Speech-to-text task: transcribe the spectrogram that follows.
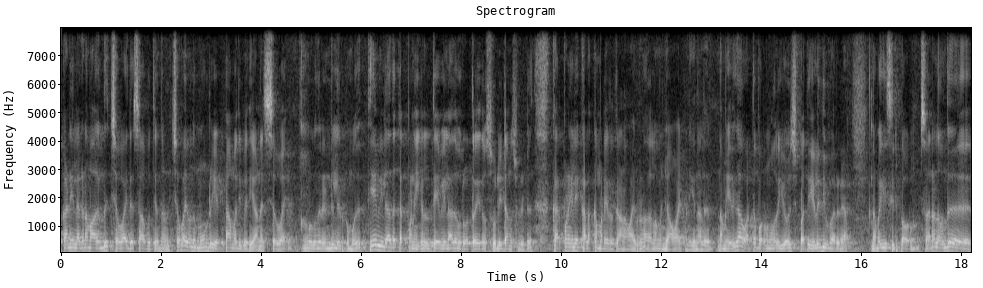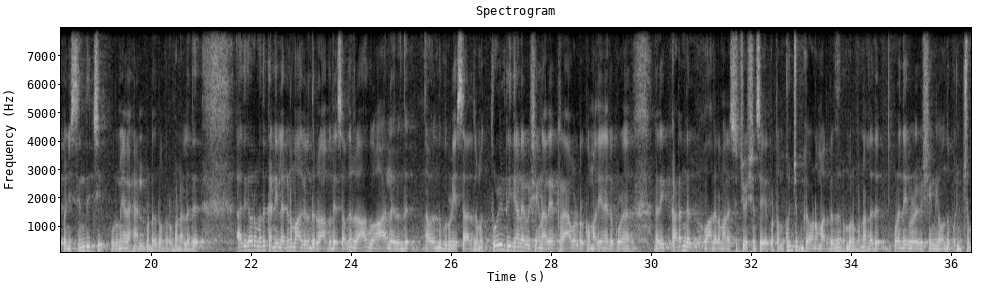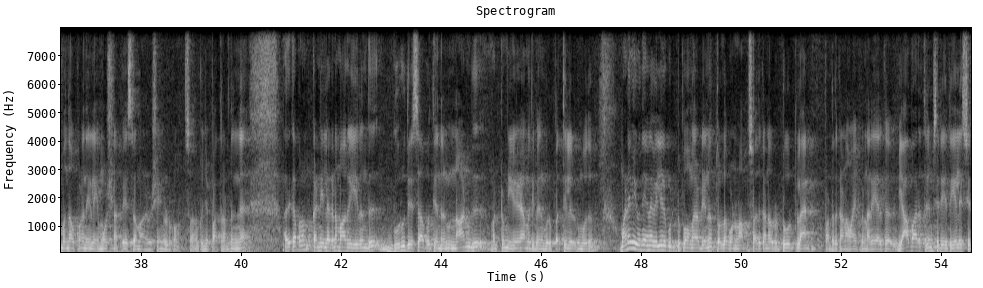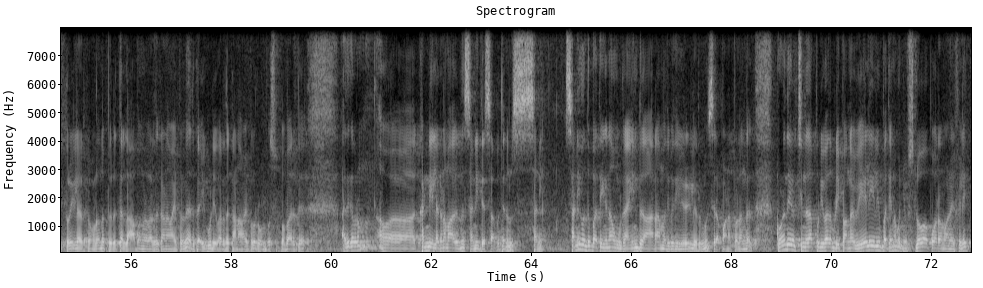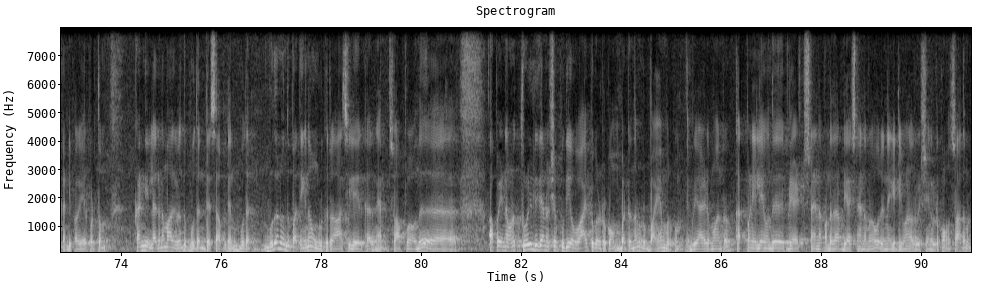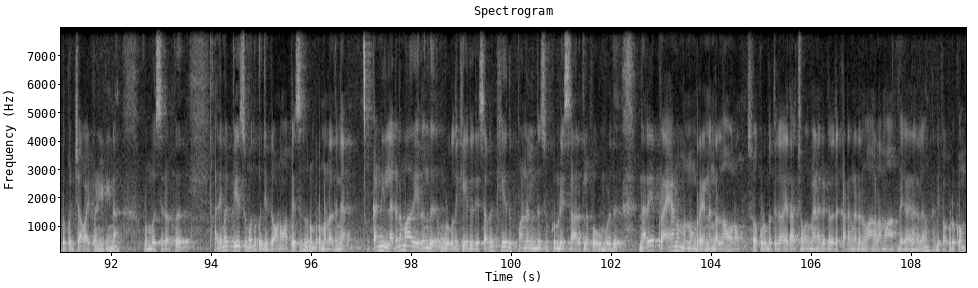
கனி லக்னமாக இருந்து செவ்வாய் தசாபுத்தி இருந்தாலும் செவ்வாய் வந்து மூன்று எட்டாம் அதிபதியான செவ்வாய். உங்களுக்கு வந்து ரெண்டில் இருக்கும்போது தேவையில்லாத கற்பனைகள் தேவையில்லாத ஒரு ஒருத்தர் ஏதோ சொல்லிட்டாங்க சொல்லிட்டு கற்பனையிலே கலக்கம் அடைகிறதுக்கான வாய்ப்பு அதெல்லாம் கொஞ்சம் அவாய்ட் பண்ணிக்க நல்லது. நம்ம எதுக்காக வருத்தப்படுறோம் முதல்ல யோசிச்சு பார்த்து எழுதி பாருங்கள் நமக்கு சிரிப்பாக வரும். ஸோ அதனால் வந்து கொஞ்சம் சிந்திச்சு பொறுமையாக ஹேண்டில் பண்ணுறது ரொம்ப ரொம்ப நல்லது. அதுக்கப்புறம் வந்து கன்னி லக்னமாக இருந்து ராகு தேசாபதன் ராகு ஆறில் இருந்து அவர் வந்து குருடைய சாரத்தில். வந்து தொழில் ரீதியான விஷயங்கள் நிறைய ட்ராவல் இருக்கும். அதே நேரம் நிறைய கடன்கள் வாங்குறமான சுச்சுவேஷன்ஸ் சுச்சுவேஷன்ஸை ஏற்படுத்தும். கொஞ்சம் கவனமாக இருக்கிறது ரொம்ப ரொம்ப நல்லது. குழந்தைகளோட விஷயங்களும் வந்து கொஞ்சம் வந்து அவங்க குழந்தைங்களை எமோஷனாக பேசுகிறமான விஷயங்கள் இருக்கும். ஸோ அதெல்லாம் கொஞ்சம் பார்த்து நடந்துங்க அதுக்கப்புறம் கன்னி லக்னமாக இருந்து குரு தேசாபுத்தி அந்தரங்கள் நான்கு மற்றும் ஏழாம் அதிபதி குரு பத்தில் இருக்கும்போது மனைவி வந்து எங்கன்னா வெளியில் கூப்பிட்டு போங்க அப்படின்னு தொல்லை பண்ணலாம். ஸோ அதுக்கான ஒரு டூர் பிளான் பண்ணுறதுக்கான வாய்ப்புகள் நிறைய இருக்குது வியாபாரத்திலையும் சரி ரியல் எஸ்டேட் துறையில் இருக்கிறவங்களும் வந்து பெருத்த லாபங்கள் வர்றதுக்கான வாய்ப்பு இருக்குது அது கைகூடி வர்றதுக்கான வாய்ப்புகள் ரொம்ப சூப்பராக இருக்குது அதுக்கப்புறம் கண்ணி லக்னமாக இருந்து சனி தசாபத்தி சனி. சனி வந்து பார்த்திங்கன்னா உங்களுக்கு ஐந்து ஆறாம் அதிபதி ஏழில் இருக்கும் சிறப்பான பழங்கள் குழந்தைகள் சின்னதாக பிடிவாதம் பிடிப்பாங்க. வேலையிலையும் பார்த்திங்கன்னா கொஞ்சம் ஸ்லோவாக போகிற மாதிரி ஃபீலை கண்டிப்பாக ஏற்படுத்தும். கண்ணி லக்னமாக இருந்து புதன் திசாபுதன் புதன். புதன் வந்து பார்த்திங்கன்னா உங்களுக்கு ராசியிலே இருக்காருங்க. ஸோ அப்போ வந்து அப்போ என்ன பண்ணணும் தொழில் ரீதியான விஷயம் புதிய வாய்ப்புகள் இருக்கும். பட் இருந்தாலும் ஒரு பயம் இருக்கும். இப்படி ஆகிடுமான்ற கற்பனையிலே வந்து இப்படி ஆயிடுச்சுன்னா என்ன பண்ணுறது அப்படி ஆயிடுச்சுன்னா என்ன பண்ணுறது ஒரு நெகட்டிவான ஒரு விஷயங்கள் இருக்கும். ஸோ அதை மட்டும் கொஞ்சம் அவாய்ட் பண்ணிக்கிட்டிங்கன்னா ரொம்ப சிறப்பு. அதே மாதிரி பேசும்போது கொஞ்சம் கவனமாக பேசுகிறது ரொம்ப ரொம்ப நல்லதுங்க. கண்ணி லக்னமாக இருந்து உங்களுக்கு வந்து கேது தேசாவும் கேது பண்ணிலிருந்து சுக்கரனுடைய சாரத்தில் போகும்பொழுது நிறைய பிரயாணம் பண்ணுங்கிற எண்ணங்கள்லாம் வரும். ஸோ குடும்பத்துக்காக ஏதாச்சும் ஒரு மெனக்கெட்டு அதை கடன் கடன் வாங்கலாமா அப்படிங்கிற எண்ணங்களும் கண்டிப்பாக கொடுக்கும்.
